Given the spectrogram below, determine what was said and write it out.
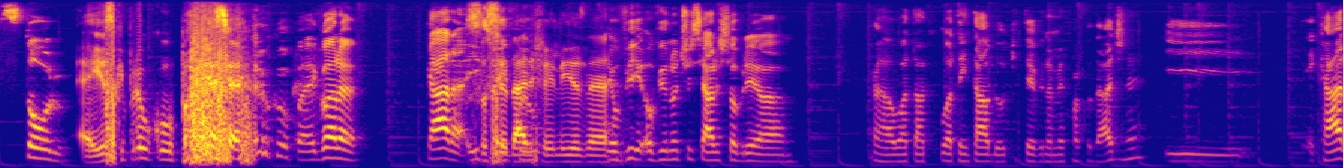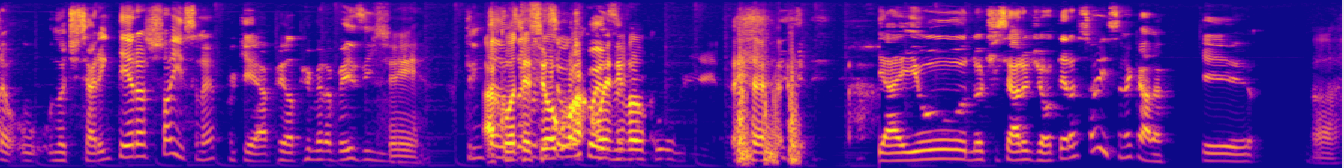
estouro. É isso que preocupa. Não se preocupa. Agora, cara, isso Sociedade um- feliz, né? Eu vi, eu vi um noticiário sobre a, a- o, o atentado que teve na minha faculdade, né? E, cara, o, o noticiário inteiro é só isso, né? Porque é pela primeira vez em Sim. 30 anos Aconteceu alguma coisa em Vancouver. E aí o noticiário de ontem era só isso, né, cara? Porque Ah,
